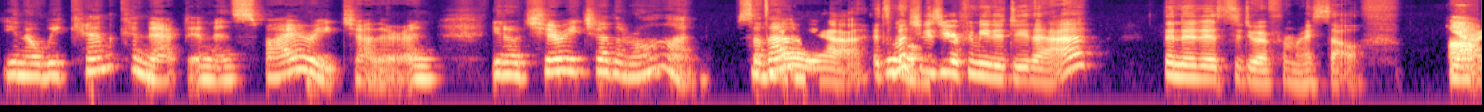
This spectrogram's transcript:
You know we can connect and inspire each other and you know cheer each other on. So that oh, yeah. It's much easier for me to do that than it is to do it for myself. Yeah.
